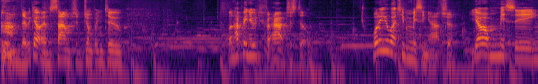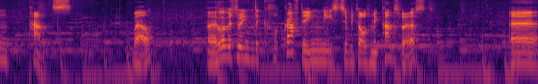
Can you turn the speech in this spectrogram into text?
there we go. And Sam should jump into unhappy new for Archer still. What are you actually missing, Archer? You're missing pants. Well, uh, whoever's doing the crafting needs to be told to make pants first. Uh,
